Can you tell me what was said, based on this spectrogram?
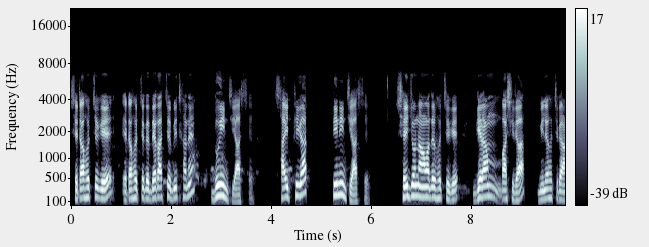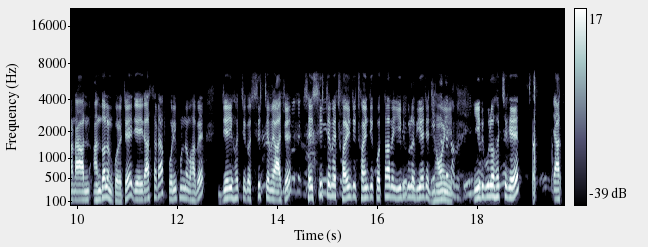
সেটা হচ্ছে গিয়ে, এটা হচ্ছে গিয়ে দেখাচ্ছে বিছখানে দুই ইঞ্চি আসছে সাইড ফিগার তিন ইঞ্চি আসছে সেই জন্য আমাদের হচ্ছে গিয়ে গ্রামবাসীরা মিলে হচ্ছে আন্দোলন করেছে যে এই রাস্তাটা পরিপূর্ণভাবে যেই হচ্ছে সিস্টেমে আছে, সেই সিস্টেমে ছয় ইঞ্চি ছয় ইঞ্চি করতে হবে, ইটগুলো দিয়েছে ঝাঁই ইট ইটগুলো হচ্ছে গিয়ে এত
